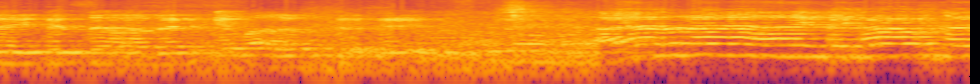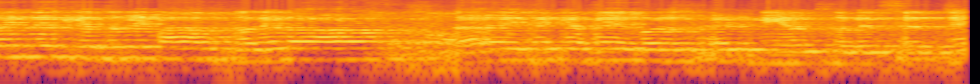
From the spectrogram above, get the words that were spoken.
যাইতেছে আমাদেরকে মাফ করে আল্লাহ তুমি মাফ করে দাও যারা ইন্তেকাফে বসবেন নিয়ত করেছেন যে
